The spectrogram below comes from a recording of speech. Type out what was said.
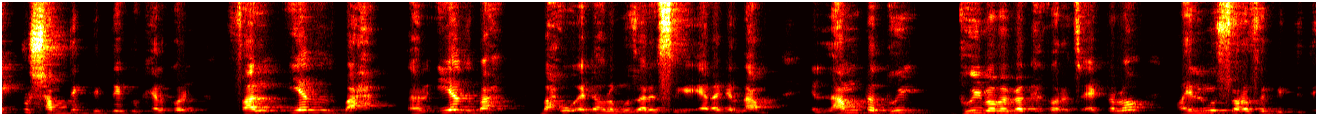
একটু শাব্দিক দিক দিয়ে একটু খেয়াল করেন। ফাল ইয়াদ বাহ তাহলে ইয়াদ বাহ বাহু এটা হলো মুজারের সিগে এর আগে লাম। এই লামটা দুই দুই ভাবে ব্যাখ্যা করেছে একটা হলো ইলমু সরফের ভিত্তিতে।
